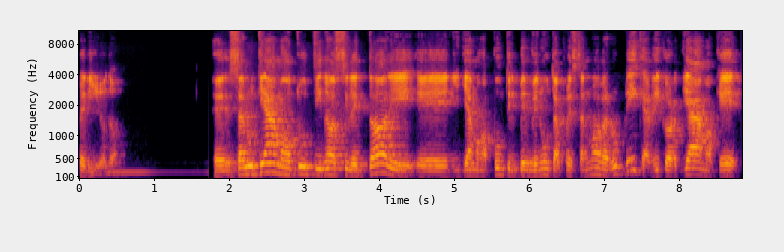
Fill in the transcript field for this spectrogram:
periodo. Eh, salutiamo tutti i nostri lettori e gli diamo appunto il benvenuto a questa nuova rubrica. Ricordiamo che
